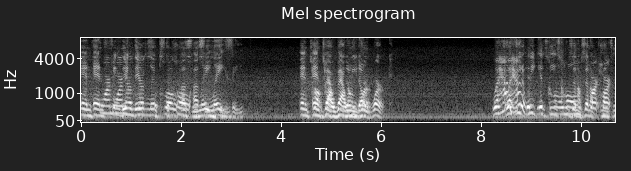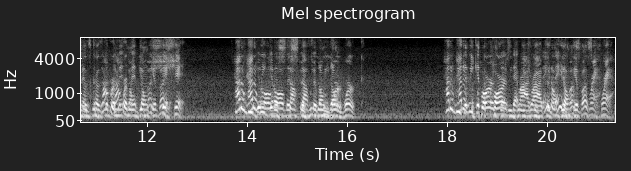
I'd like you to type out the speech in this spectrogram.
and and forming their lips to call us lazy, lazy and talk, and talk about, about we don't work. work. Well, how, Well, do, how we do we get these homes and apartments? apartments? Because the government don't give us shit. How do we, How do we get all this stuff if we don't work? work? How do we, How get, do we the get the cars, that we drive? Because Because they don't give us crap.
